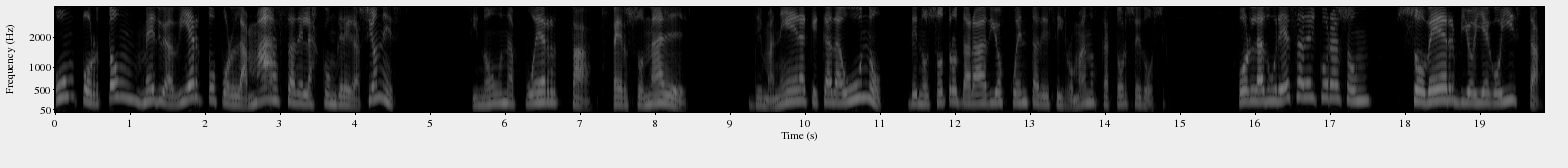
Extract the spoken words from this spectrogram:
un portón medio abierto por la masa de las congregaciones, sino una puerta personal, de manera que cada uno de nosotros dará a Dios cuenta de sí. Romanos 14, 12. Por la dureza del corazón soberbio y egoísta.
